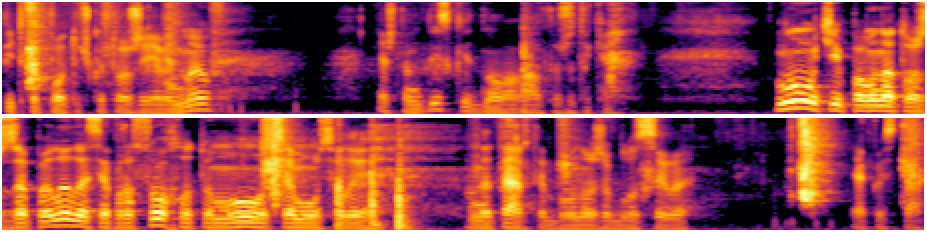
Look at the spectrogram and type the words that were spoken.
Під капоточку теж я відмив. Я ж там диски відмивав, але то вже таке. Ну, типу, вона теж запилилася, просохла, тому це мусили натерти, бо воно вже було сиве. Якось так.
